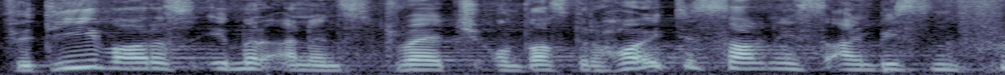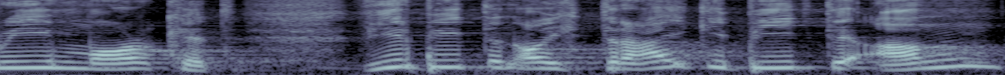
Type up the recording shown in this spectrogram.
Für die war es immer ein Stretch. Und was wir heute sagen, ist ein bisschen Free Market. Wir bieten euch drei Gebiete an,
